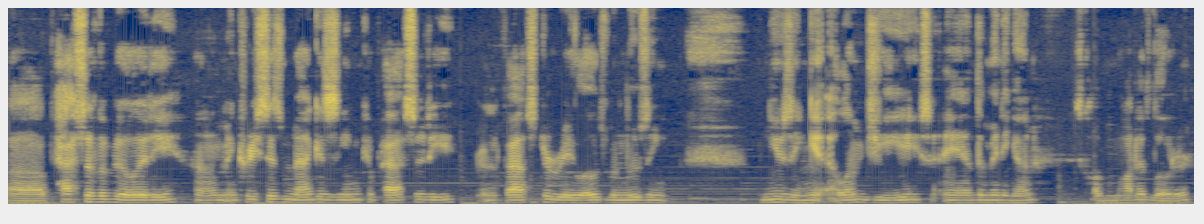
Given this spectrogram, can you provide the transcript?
Uh, passive ability um, increases magazine capacity and faster reloads when losing using LMGs and the minigun. It's called modded loader.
